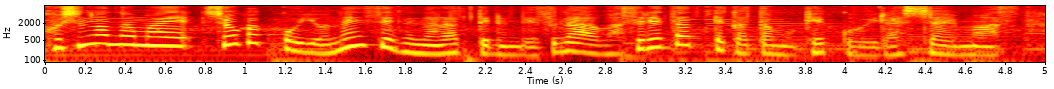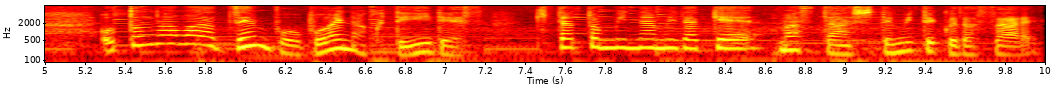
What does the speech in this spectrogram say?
星の名前小学校4年生で習ってるんですが忘れたって方も結構いらっしゃいます。大人は全部覚えなくていいです。北と南だけマスターしてみてください。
